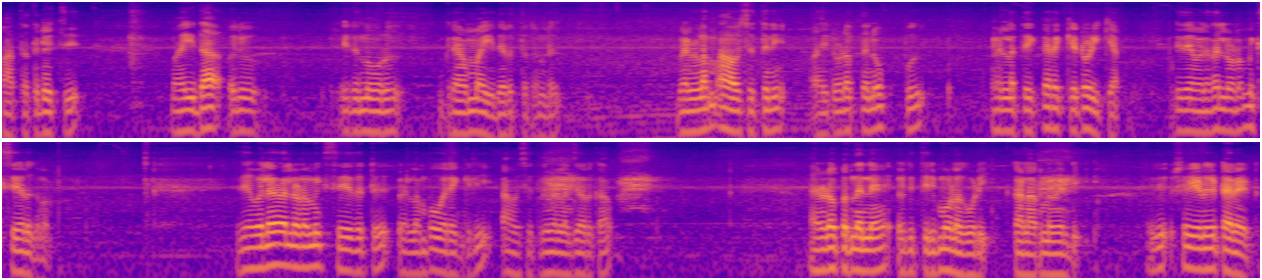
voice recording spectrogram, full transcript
പാത്രത്തിൽ വെച്ച് മൈദ ഒരു ഇരുന്നൂറ് ഗ്രാം മൈദ എടുത്തിട്ടുണ്ട്. വെള്ളം ആവശ്യത്തിന് അതിനോടൊപ്പം തന്നെ ഉപ്പ് വെള്ളത്തേക്ക് കരക്കിയിട്ട് ഒഴിക്കാം. ഇതേപോലെ നല്ലോണം മിക്സ് ചെയ്തെടുക്കണം. ഇതേപോലെ നല്ലോണം മിക്സ് ചെയ്തിട്ട് വെള്ളം പോരെങ്കിൽ ആവശ്യത്തിന് വെള്ളം ചേർക്കാം. അതിനോടൊപ്പം തന്നെ ഒരു ഇത്തിരി മുളക് പൊടി കളറിന് വേണ്ടി ഒരു ഷെയ്ഡ് കിട്ടാനായിട്ട്.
